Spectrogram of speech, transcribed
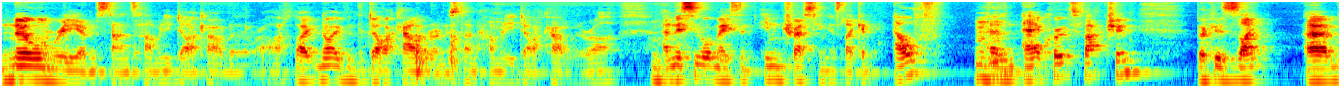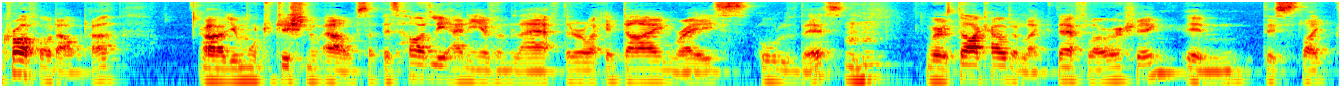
no one really understands how many Dark Eldar there are. Like not even the Dark Eldar understand how many Dark Eldar there are. And this is what makes them interesting as like an elf, Mhm. an air quotes faction, because like um, Craftworld Eldar. Uh, your more traditional elves, like there's hardly any of them left. They're like a dying race. All of this, Mhm. Whereas Dark Eldar, like they're flourishing in this like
